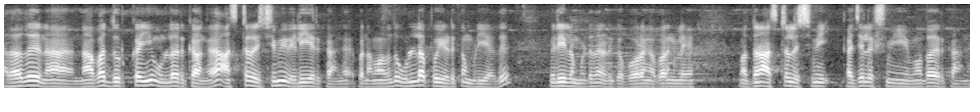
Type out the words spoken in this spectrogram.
அதாவது ந நவதுர்க்கையும் உள்ளே இருக்காங்க அஷ்டலட்சுமி வெளியே இருக்காங்க. இப்போ நம்ம வந்து உள்ளே போய் எடுக்க முடியாது. வெளியில் மட்டும்தான் எடுக்க போகிறாங்க பாருங்களேன். மொத்தம் அஷ்டலட்சுமி கஜலட்சுமி மொதல் இருக்காங்க.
